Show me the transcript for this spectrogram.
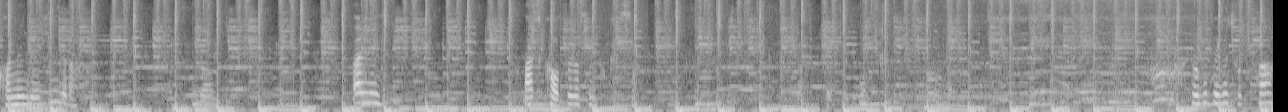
걷는 게 힘들어. 그럼 빨리 마스크 없어졌으면 여기 되게 좋다.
